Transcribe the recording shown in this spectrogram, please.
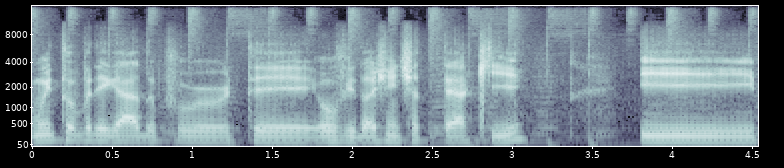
Muito obrigado por ter ouvido a gente até aqui. E.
